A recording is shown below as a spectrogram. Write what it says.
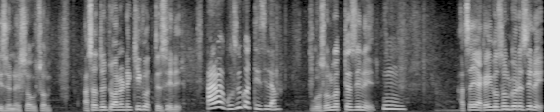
কিছু নেই চল চল। আচ্ছা তুই টয়লেটে কি করতেছিলি? আরে ভাই গোসল করতেছিলাম। গোসল করতেছিলি? হুম। আচ্ছা একাই গোসল করেছিলি?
